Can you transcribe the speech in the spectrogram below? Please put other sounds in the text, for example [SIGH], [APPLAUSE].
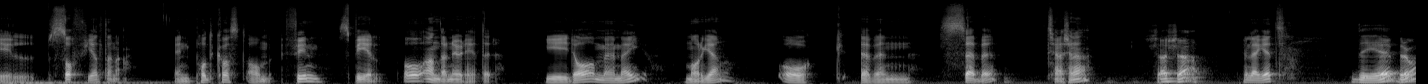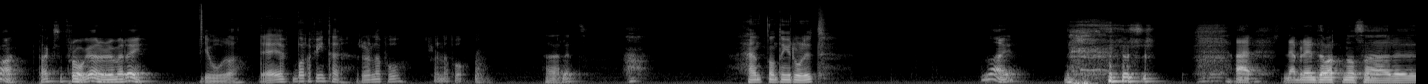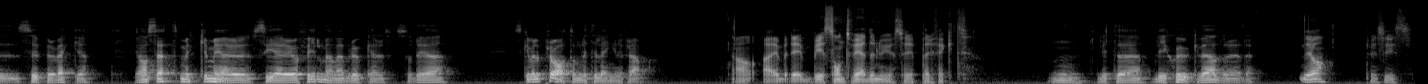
Till Soffhjältarna. En podcast om film, spel och andra nördheter. Idag med mig, Morgan, och även Sebbe. Tjena tjena! Tja tja! Hur är läget? Det är bra. Tack som frågar. Hur är det med dig? Jo då, det är bara fint här. Rulla på, rulla på. Härligt. Hänt någonting roligt? Nej. [LAUGHS] nej, nej men det har inte varit någon sån här eh, supervecka. Jag har sett mycket mer serier och film än vad jag brukar. Så det ska vi väl prata om lite längre fram. Ja, det blir sånt väder nu så det är perfekt. Mm, lite bli sjukväder är det. Ja, precis.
